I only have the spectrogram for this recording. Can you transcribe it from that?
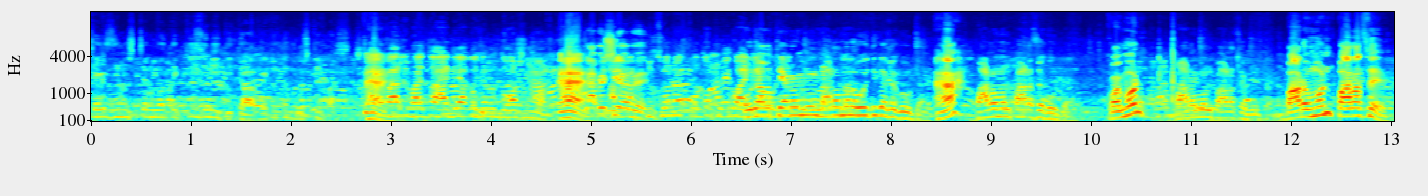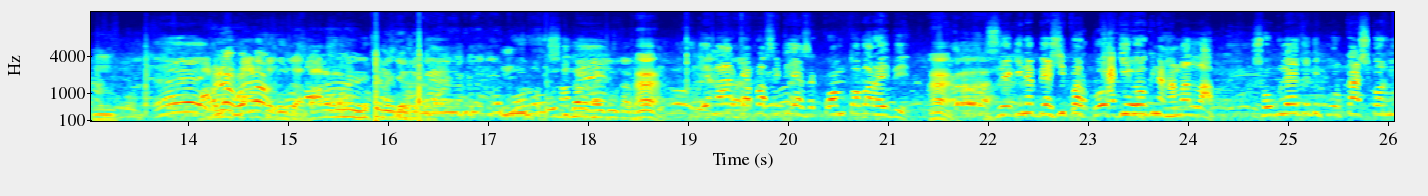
সেই জিনিসটার মধ্যে কি জিনিস দিতে হবে এটা তো বুঝতে পারছি। হ্যাঁ। ভাই তো আইডিয়া মন। হ্যাঁ। বেশি হবে। পিছনে কতটুকু আইডিয়া তেরো মন বারো মন ওইদিকে আছে গৌটা হ্যাঁ? বারো মন পার আছে গৌটা কয় মন? বারো মন পার আছে গৌটা মন পার আছে? মন পার গৌটা মনের নিচে নেই হ্যাঁ। এনার ক্যাপাসিটি আছে কম কভার হইবে। হ্যাঁ। যে কিনা বেশি থাকিব কিনা হামার লাভ। সবলে যদি প্রকাশ কর্ম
